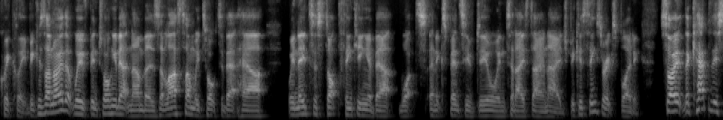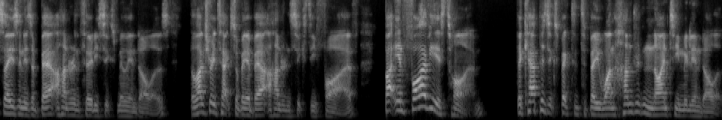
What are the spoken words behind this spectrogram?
quickly because I know that we've been talking about numbers. And last time we talked about how we need to stop thinking about what's an expensive deal in today's day and age because things are exploding. So the cap this season is about $136 million. The luxury tax will be about 165. But in five years' time, the cap is expected to be $190 million.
